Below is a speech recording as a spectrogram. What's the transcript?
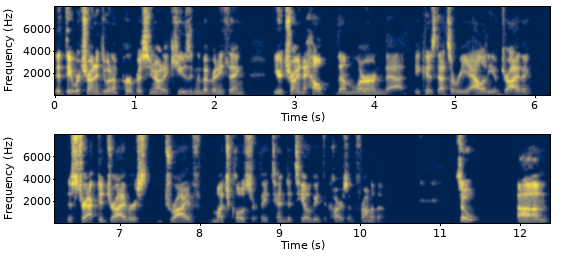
that they were trying to do it on purpose. You're not accusing them of anything. You're trying to help them learn that because that's a reality of driving. Distracted drivers drive much closer. They tend to tailgate the cars in front of them. So, um,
